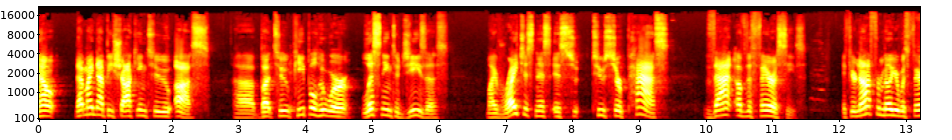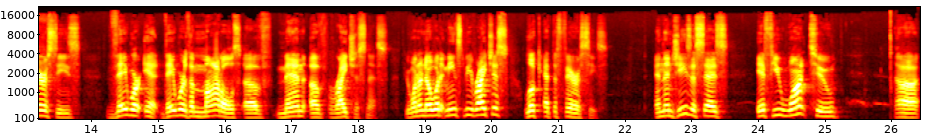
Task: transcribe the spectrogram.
Now, that might not be shocking to us, uh, but to people who were listening to Jesus, my righteousness is to surpass that of the Pharisees. If you're not familiar with Pharisees, they were it. They were the models of men of righteousness. If you want to know what it means to be righteous, look at the Pharisees. And then Jesus says, if you want to uh,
